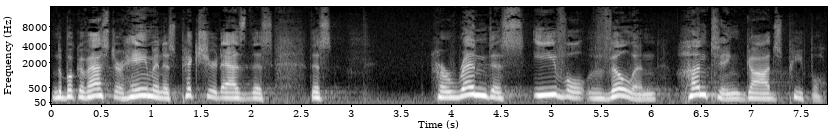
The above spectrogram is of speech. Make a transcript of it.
In the book of Esther, Haman is pictured as this, this horrendous, evil villain hunting God's people.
